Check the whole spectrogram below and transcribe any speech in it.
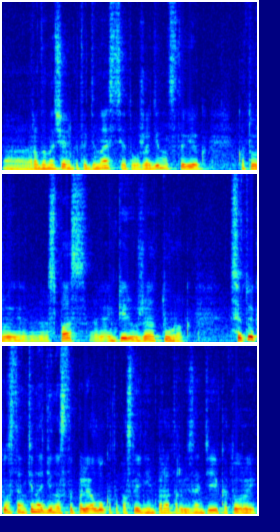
э, родоначальник этой династии, это уже XI век, который спас империю уже от турок. Святой Константин XI Палеолог – это последний император Византии, который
